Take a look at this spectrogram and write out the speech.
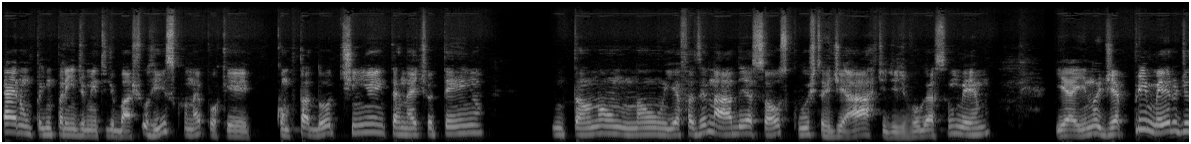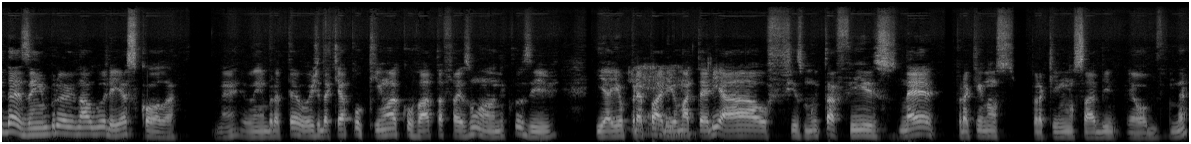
Era um empreendimento de baixo risco, né? Porque computador tinha, internet eu tenho, então não, não ia fazer nada, ia só os custos de arte, de divulgação mesmo. E aí, no dia 1 de dezembro, eu inaugurei a escola. Né? Eu lembro até hoje, daqui a pouquinho a Cuvata faz um ano, inclusive. E aí eu preparei é. o material, fiz muito afis, né? Para quem não para quem não sabe, é óbvio, né?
